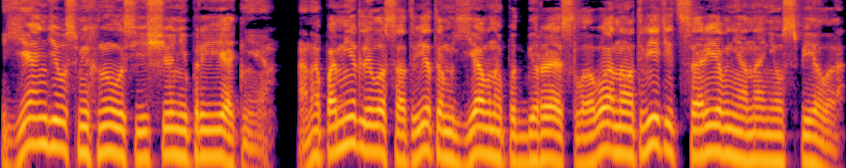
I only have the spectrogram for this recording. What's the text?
Янди усмехнулась еще неприятнее. Она помедлила с ответом, явно подбирая слова, но ответить царевне она не успела.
